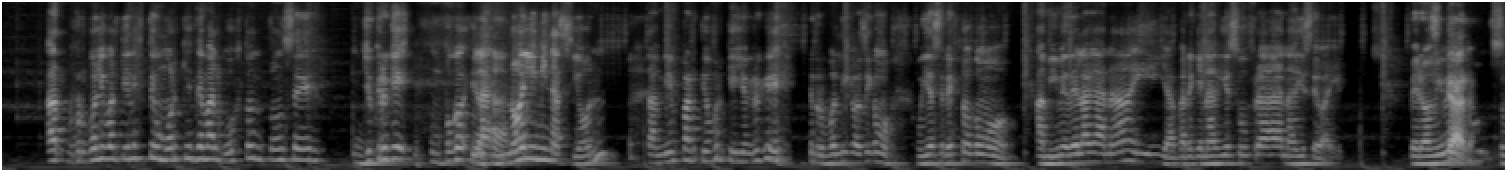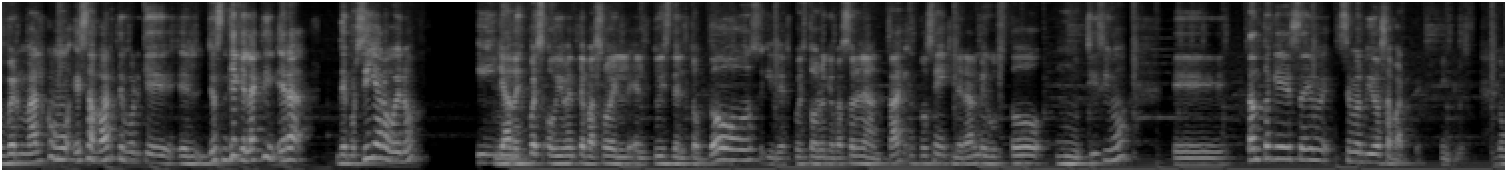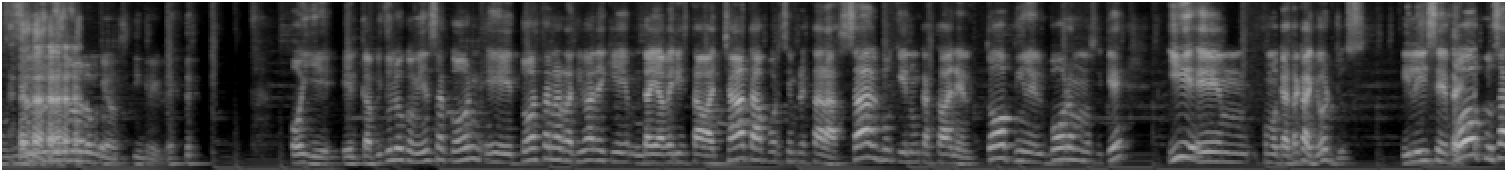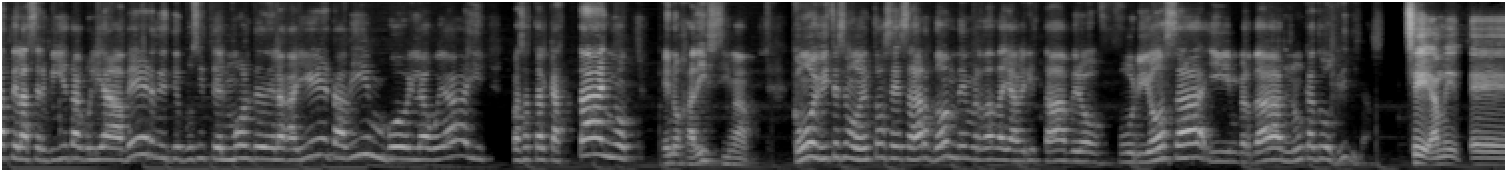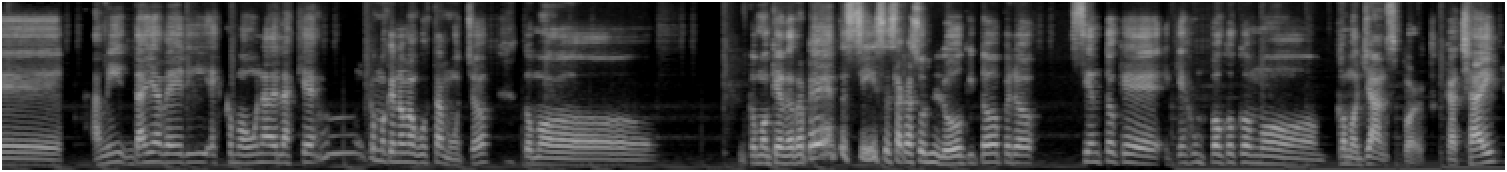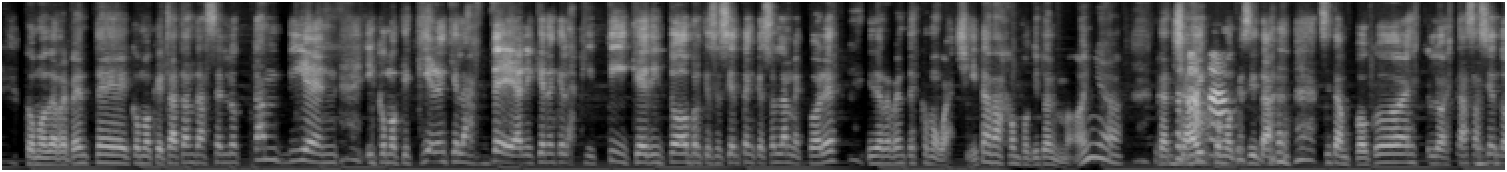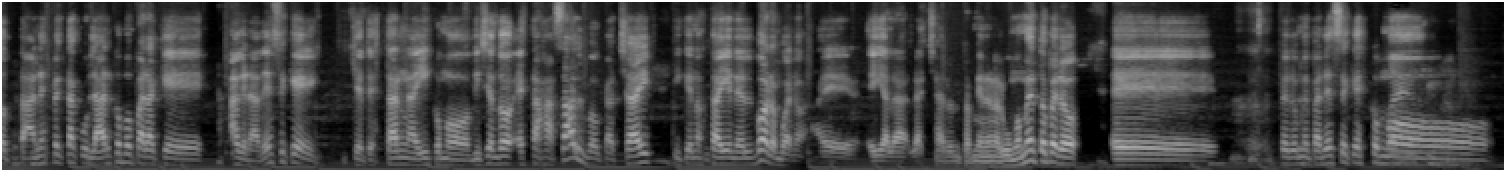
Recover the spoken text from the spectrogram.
a RuPaul igual tiene este humor que es de mal gusto, entonces yo creo que un poco la no eliminación también partió porque yo creo que RuPaul dijo así como, voy a hacer esto como a mí me dé la gana y ya para que nadie sufra, nadie se va a ir. Pero a mí me dejó súper mal como esa parte porque el- yo sentía que el acting era, de por sí ya era bueno, y ya Mm. después obviamente pasó el, el twist del top 2 y después todo lo que pasó en el Antag, entonces en general me gustó muchísimo, eh, tanto que se, me- se me olvidó esa parte, incluso. Como que los peos, increíble. Oye, el capítulo comienza con eh, toda esta narrativa de que Diabetes estaba chata por siempre estar a salvo, que nunca estaba en el top ni en el bottom, no sé qué, y em, como que ataca a Georgius. Y le dice, Sí. vos que usaste la servilleta culiada verde, y te pusiste el molde de la galleta, bimbo y la weá, y pasaste al castaño, enojadísima. ¿Cómo viviste ese momento, César, donde en verdad Diabetes estaba pero furiosa y en verdad nunca tuvo críticas? Sí, a mí, eh, a mí Daya Berry es como una de las que mm, como que no me gusta mucho, como, como que de repente sí se saca sus looks y todo, pero siento que, que es un poco como, como Jansport, ¿cachai? Como de repente, como que tratan de hacerlo tan bien y como que quieren que las vean y quieren que las critiquen y todo porque se sienten que son las mejores y de repente es como, guachita, baja un poquito el moño, ¿cachai? Como que si, si tampoco es- lo estás haciendo tan espectacular como para que agradece que, que te están ahí como diciendo estás a salvo, ¿cachai? Y que no está ahí en el bottom. Bueno, eh, ella la, la echaron también en algún momento, pero, eh, pero me parece que es como...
